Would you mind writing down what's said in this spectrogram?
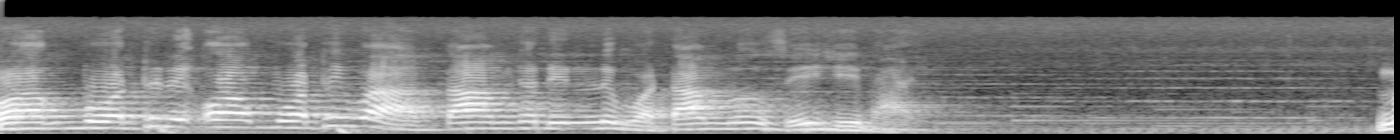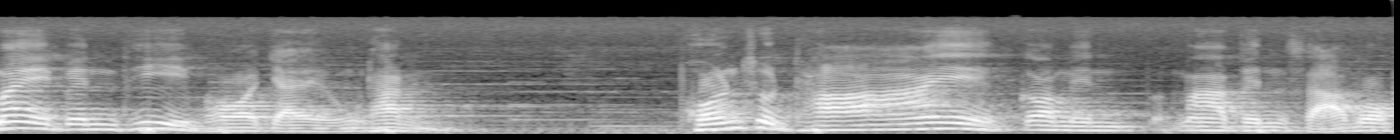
ออกบวชที่ได้ออกบวชที่ว่าตามชดินหรือว่าตามฤาษีชีพาย ไม่เป็นที่พอใจของท่าน ผลสุดท้ายก็เป็นมาเป็นสาวก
